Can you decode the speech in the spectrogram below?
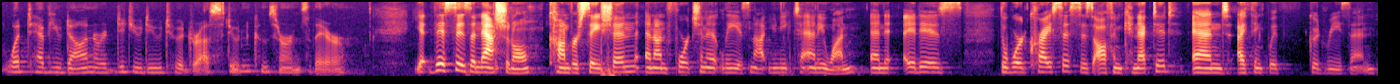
what have you done or did you do to address student concerns there? Yeah, this is a national conversation, and unfortunately, it's not unique to anyone. And it is the word crisis is often connected, and I think with good reason.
